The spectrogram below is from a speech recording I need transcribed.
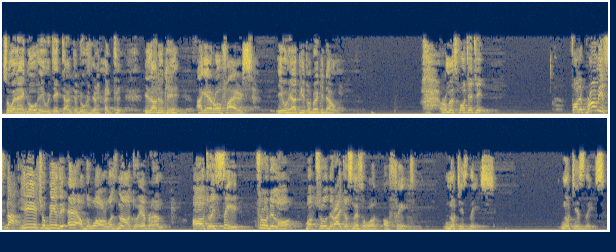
So when I go, he will take time to do the right thing. Is that okay? I get raw files. He will help you to break it down. Romans 4:13. For the promise that he should be the heir of the world was not to Abraham or to his seed through the law, but through the righteousness of? Of faith. Notice this. Notice this.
